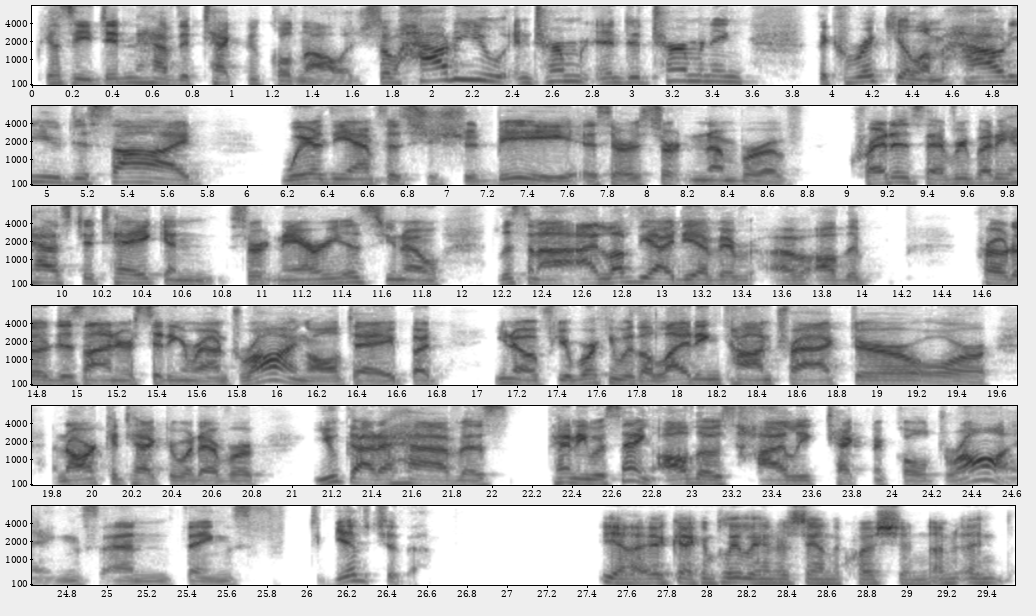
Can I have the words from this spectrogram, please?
because he didn't have the technical knowledge. So how do you in term in determining the curriculum, how do you decide where the emphasis should be? Is there a certain number of credits everybody has to take in certain areas? You know, listen, I, I love the idea of, every, of all the proto designers sitting around drawing all day, but you know, if you're working with a lighting contractor or an architect or whatever, you got to have, as Penny was saying, all those highly technical drawings and things to give to them. Yeah, I, completely understand the question. And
